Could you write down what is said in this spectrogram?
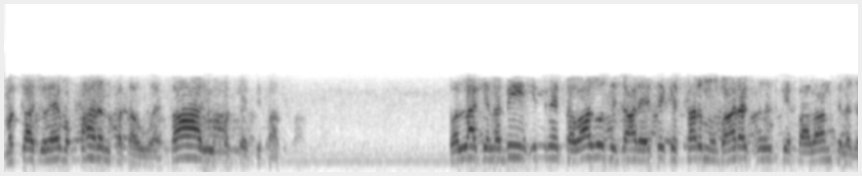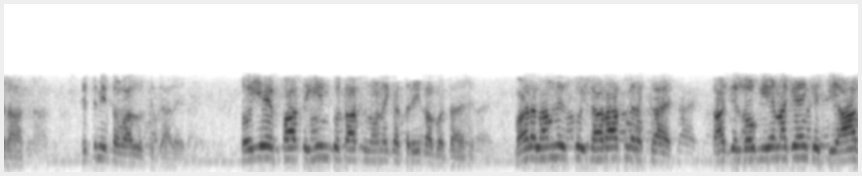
مکہ جو ہے وہ قہرن فتح ہوا ہے، ساری امت کا اتفاق۔ تو اللہ کے نبی اتنے توازوں سے جا رہے تھے کہ سر مبارک اونٹ کے پالان سے لگ رہا تھا۔ اتنی توازوں سے جا رہے تھے۔ تو یہ فاتحین کو داخل ہونے کا طریقہ بتایا ہے۔ بہرحال ہم نے اس کو اشارات میں رکھا ہے تاکہ لوگ یہ نہ کہیں کہ جہاد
